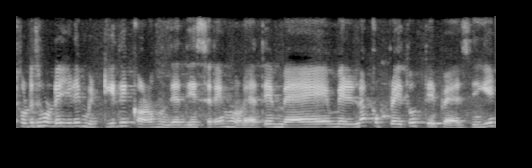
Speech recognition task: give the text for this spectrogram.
ਥੋੜੇ ਥੋੜੇ ਜਿਹੜੇ ਮਿੱਟੀ ਦੇ ਕਣ ਹੁੰਦੇ ਆ ਦਿਸ ਰਹੇ ਹੋਣੇ ਆ ਤੇ ਮੈਂ, ਮੇਰੇ ਨਾ ਕੱਪੜੇ ਧੋਤੇ ਪਏ ਸੀਗੇ।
